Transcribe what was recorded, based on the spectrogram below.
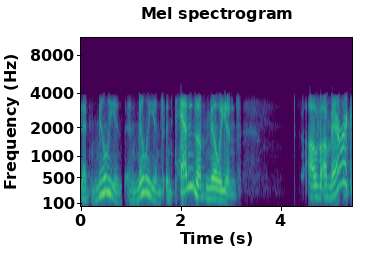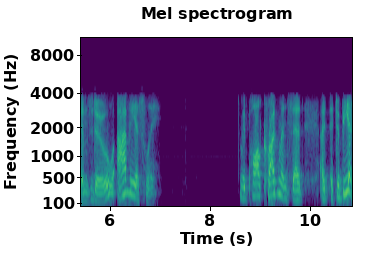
that millions and millions and tens of millions of Americans do, obviously. I mean, Paul Krugman said uh, to be a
